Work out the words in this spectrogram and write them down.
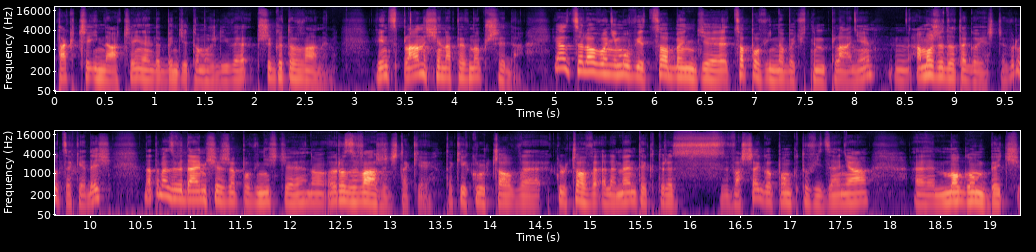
tak czy inaczej, na ile będzie to możliwe, przygotowanym więc plan się na pewno przyda. Ja celowo nie mówię, co będzie, co powinno być w tym planie, a może do tego jeszcze wrócę kiedyś. Natomiast wydaje mi się, że powinniście no, rozważyć takie, takie kluczowe, kluczowe elementy, które z waszego punktu widzenia e, mogą być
